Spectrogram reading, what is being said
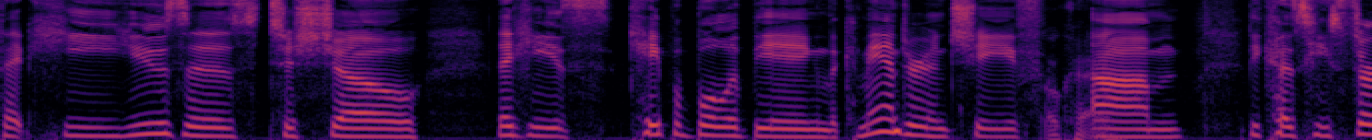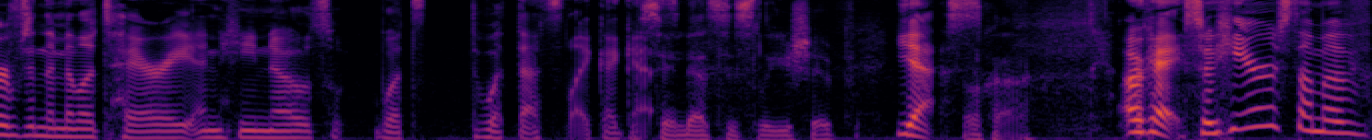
that he uses to show that he's capable of being the commander in chief. Okay. Um, because he served in the military and he knows what's what that's like. I guess. Saying that's his leadership. Yes. Okay. Okay, so here are some of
